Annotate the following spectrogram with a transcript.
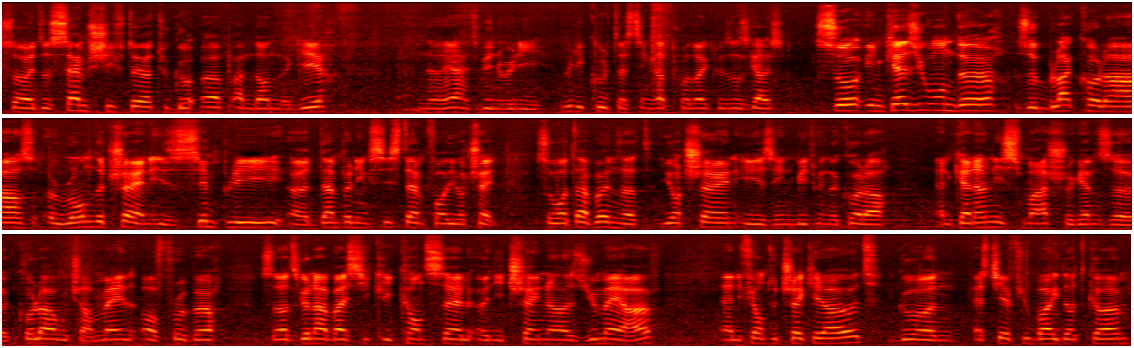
So it's the same shifter to go up and down the gear and uh, yeah it's been really really cool testing that product with those guys. So in case you wonder the black collars around the chain is simply a dampening system for your chain. So what happens that your chain is in between the collar and can only smash against the collar which are made of rubber. So that's gonna basically cancel any chain you may have. And if you want to check it out go on stfubike.com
